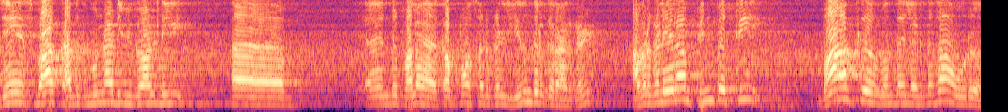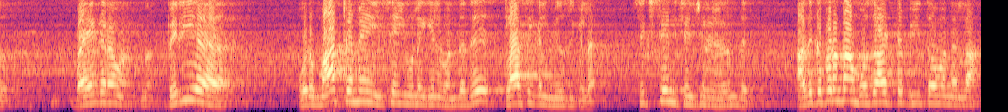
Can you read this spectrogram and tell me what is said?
ஜேஎஸ் பாக் அதுக்கு முன்னாடி விவால்டி என்று பல கம்போசர்கள் இருந்திருக்கிறார்கள். அவர்களையெல்லாம் பின்பற்றி பாக்கு வந்ததிலிருந்து தான் ஒரு பயங்கர பெரிய ஒரு மாற்றமே இசை உலகில் வந்தது கிளாசிக்கல் மியூசிக்கில் சிக்ஸ்டீன் செஞ்சுரியிலிருந்து அதுக்கப்புறம் தான் மொசாட்டு பீத்தோவன் எல்லாம்.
